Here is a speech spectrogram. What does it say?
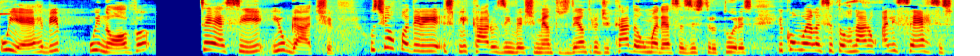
o IERB, o Inova, CSI e o GAT. O senhor poderia explicar os investimentos dentro de cada uma dessas estruturas e como elas se tornaram alicerces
